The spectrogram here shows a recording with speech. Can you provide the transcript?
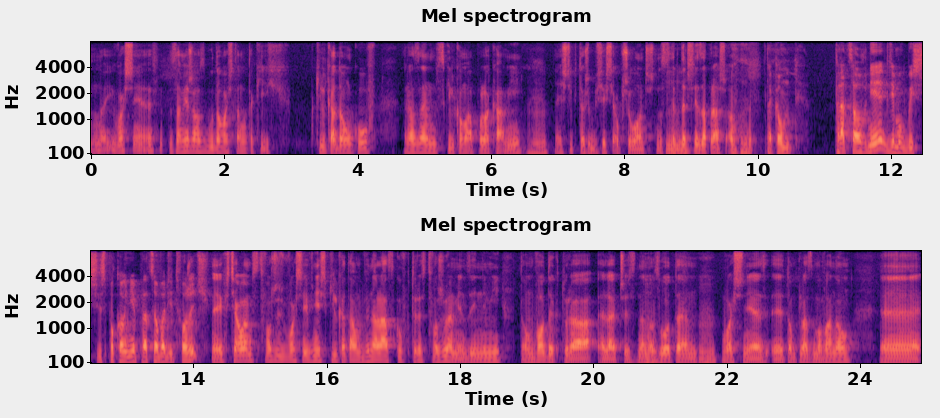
no i właśnie zamierzam zbudować tam takich kilka domków razem z kilkoma Polakami. No, jeśli ktoś by się chciał przyłączyć, no serdecznie zapraszam. Taką pracownię, gdzie mógłbyś spokojnie pracować i tworzyć? E, Chciałem stworzyć, właśnie wnieść kilka tam wynalazków, które stworzyłem, między innymi tą wodę, która leczy z nanozłotem, właśnie e, tą plazmowaną. E,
